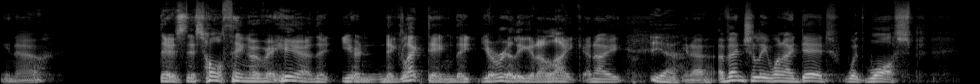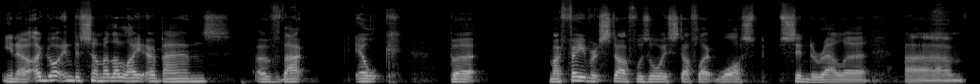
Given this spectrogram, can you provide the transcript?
you know, there's this whole thing over here that you're neglecting that you're really to like. And I, yeah, you know, eventually when I did with Wasp, you know, I got into some of the lighter bands of that ilk, but my favorite stuff was always stuff like Wasp, Cinderella, um,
